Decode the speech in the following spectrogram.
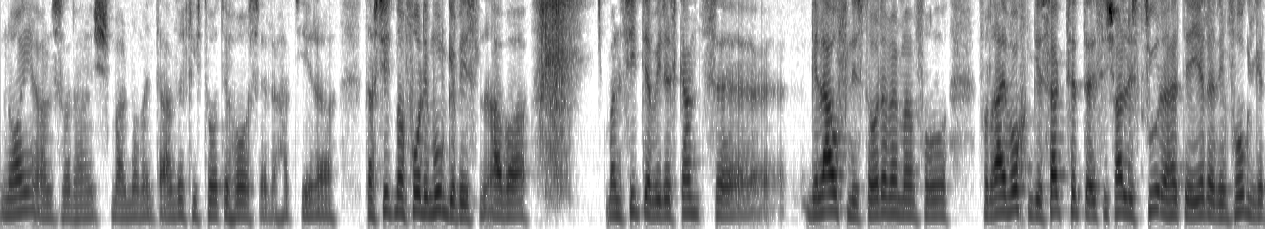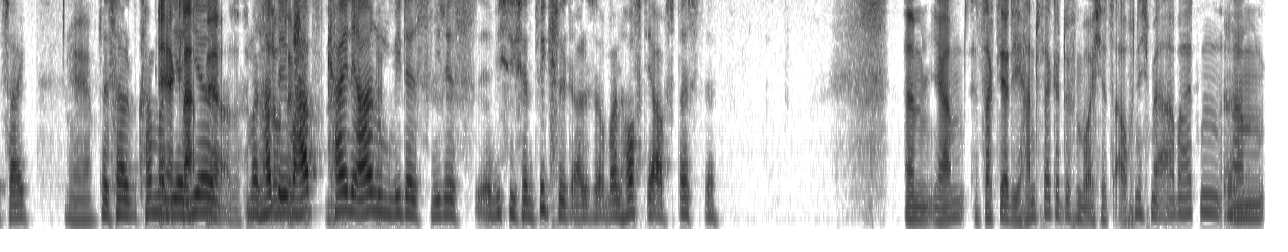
neue. Also da ist mal momentan wirklich tote Hose. Da hat jeder, da steht man vor dem Ungewissen, aber man sieht ja, wie das Ganze äh, gelaufen ist, oder? Wenn man vor, vor drei Wochen gesagt hätte, es ist alles zu, dann hätte jeder den Vogel gezeigt. Ja, ja. Deshalb kann man ja, ja hier, ja, also man hat überhaupt keine Ahnung, wie das, wie das, wie sich entwickelt. Also man hofft ja aufs Beste. Ähm, ja, jetzt sagt ja, die Handwerker dürfen bei euch jetzt auch nicht mehr arbeiten. Mhm. Ähm,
